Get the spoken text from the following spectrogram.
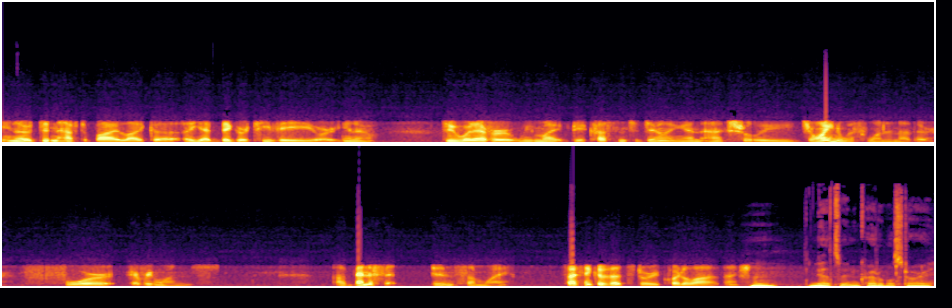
you know, didn't have to buy like a, a yet bigger TV or, you know, do whatever we might be accustomed to doing and actually join with one another for everyone's uh, benefit in some way. So I think of that story quite a lot, actually. Mm. Yeah, it's an incredible story.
